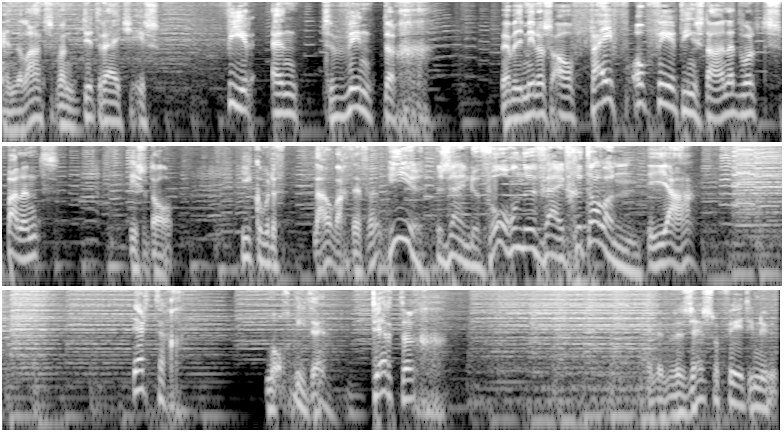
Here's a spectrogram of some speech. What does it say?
En de laatste van dit rijtje is 24. We hebben inmiddels al 5 op 14 staan. Het wordt spannend. Is het al. Hier komen de... Nou, wacht even. Hier zijn de volgende vijf getallen. Ja, 30. nog niet, hè. 30. En dan hebben we 6 op 14 nu.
